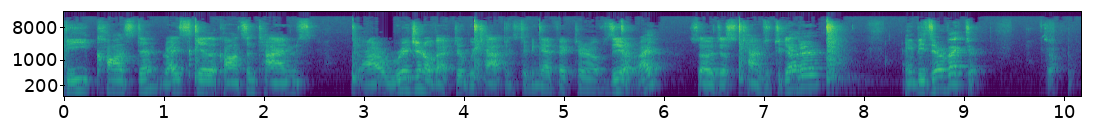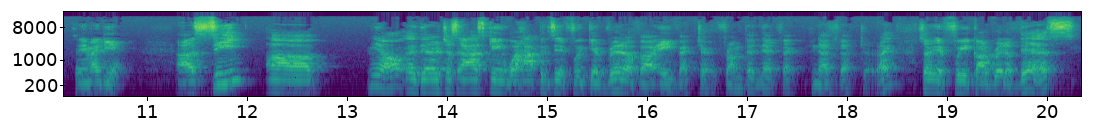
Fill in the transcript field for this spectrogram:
b constant, right? Scalar constant times our original vector, which happens to be net vector of zero, right? So just times it together, and be zero vector. So same idea. Uh, C, uh, you know, they're just asking what happens if we get rid of uh, a vector from the net, ve net vector, right? So if we got rid of this,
